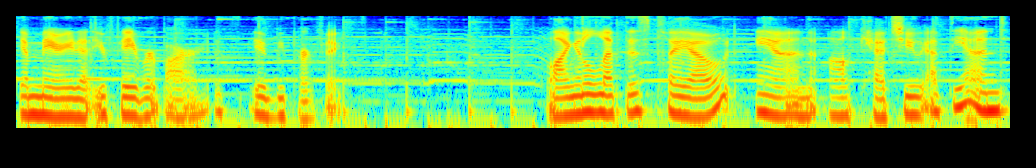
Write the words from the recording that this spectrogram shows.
get married at your favorite bar. It's, it'd be perfect. Well, I'm going to let this play out and I'll catch you at the end.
